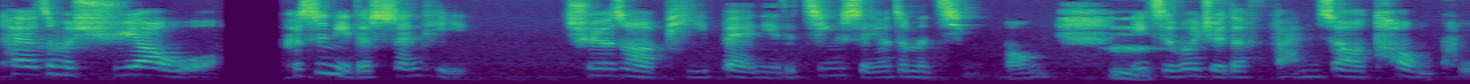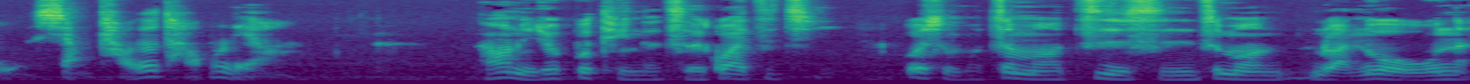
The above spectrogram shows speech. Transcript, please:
他又这么需要我，可是你的身体却又这么疲惫，你的精神又这么紧绷，你只会觉得烦躁、痛苦，想逃又逃不了。然后你就不停的责怪自己，为什么这么自私，这么软弱无能？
